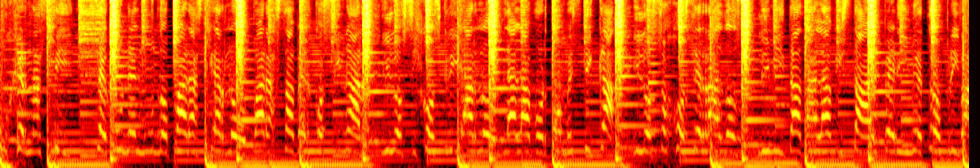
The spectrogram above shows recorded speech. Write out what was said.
Mujer nací, según el mundo para asearlo Para saber cocinar y los hijos criarlos. La labor doméstica y los ojos cerrados Limitada la vista al perímetro privado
